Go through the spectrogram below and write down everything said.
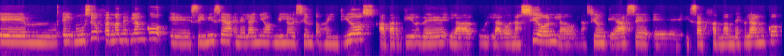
Em, el Museo Fernández Blanco eh, se inicia en el año 1922 a partir de la, donación, la donación que hace eh, Isaac Fernández Blanco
